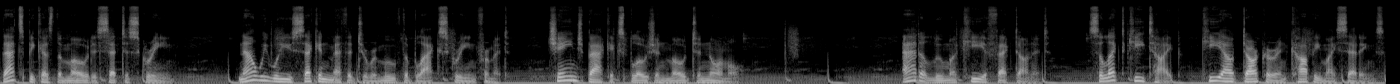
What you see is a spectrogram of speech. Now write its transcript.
That's because the mode is set to screen. Now we will use second method to remove the black screen from it. Change back explosion mode to normal. Add a Luma key effect on it. Select key type, key out darker and copy my settings.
